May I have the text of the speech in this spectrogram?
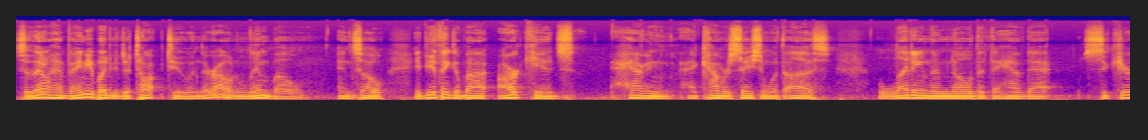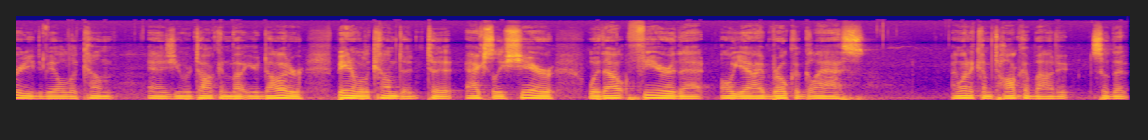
so they don't have anybody to talk to and they're out in limbo. And so if you think about our kids having a conversation with us, letting them know that they have that security to be able to come, as you were talking about your daughter, being able to come to, to actually share without fear that, oh, yeah, I broke a glass. I want to come talk about it so that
